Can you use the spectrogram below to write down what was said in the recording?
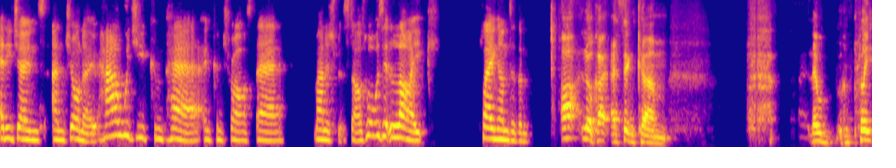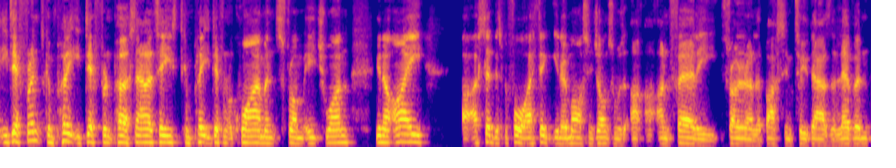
Eddie Jones and Jono. How would you compare and contrast their management styles? What was it like playing under them? Uh, look, I, I think um, they were completely different, completely different personalities, completely different requirements from each one. You know, I I said this before. I think you know Martin Johnson was uh, unfairly thrown under the bus in 2011.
